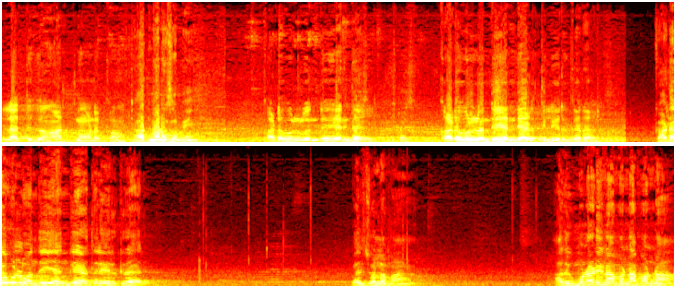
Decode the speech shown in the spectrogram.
எல்லாத்துக்கும் ஆத்ம வணக்கம். ஆத்மான சாமி? கடவுள் வந்து எந்த கடவுள் வந்து எந்த இடத்தில் இருக்கிறார்? கடவுள் வந்து எங்கே இடத்துல இருக்கிறார்? பதில் சொல்லமா அதுக்கு முன்னாடி நாம் என்ன பண்ணோம்?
